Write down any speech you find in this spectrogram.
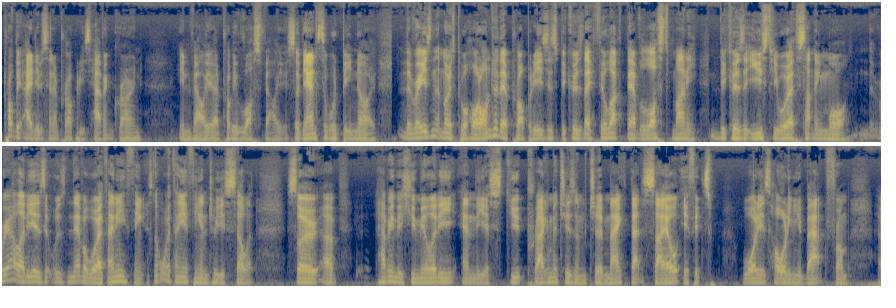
probably 80% of properties haven't grown in value. They've probably lost value. So the answer would be no. The reason that most people hold on to their properties is because they feel like they've lost money because it used to be worth something more. The reality is it was never worth anything. It's not worth anything until you sell it. So uh, having the humility and the astute pragmatism to make that sale if it's what is holding you back from uh,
